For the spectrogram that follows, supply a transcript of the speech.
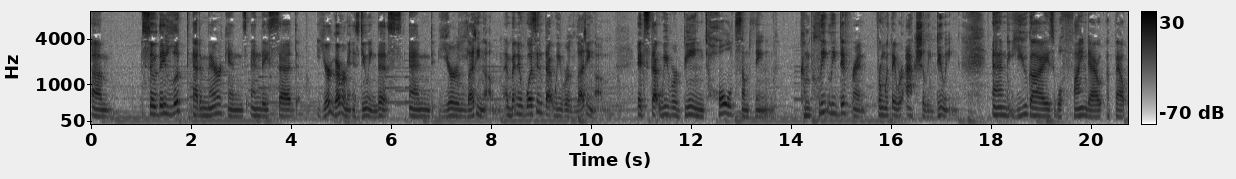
Um, so they looked at Americans and they said, Your government is doing this and you're letting them. And, but it wasn't that we were letting them, it's that we were being told something completely different from what they were actually doing. And you guys will find out about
